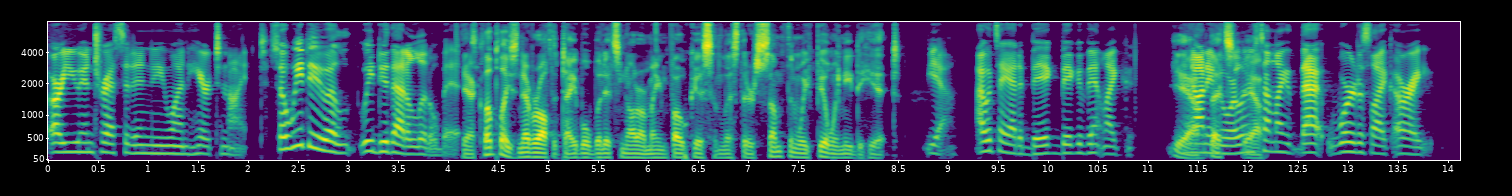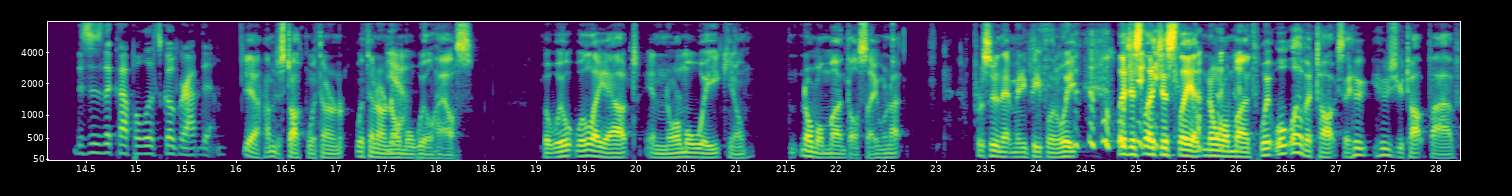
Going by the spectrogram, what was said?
Are you interested in anyone here tonight? So we do a we do that a little bit. Yeah, club play's never off the table, but it's not our main focus unless there's something we feel we need to hit. Yeah. I would say at a big, big event like Yeah, not in New Orleans yeah. something like that, we're just like, all right, this is the couple, let's go grab them. Yeah, I'm just talking with our within our Yeah. normal wheelhouse. But we'll we'll lay out in a normal week, you know, normal month. I'll say we're not pursuing that many people in a week. let's just let's just lay a normal month. We, we'll, we'll have a talk. Say who who's your top five,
